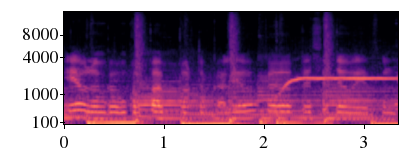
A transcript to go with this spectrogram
și eu lângă un copac portocaliu că PSD-ul e fundamental.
